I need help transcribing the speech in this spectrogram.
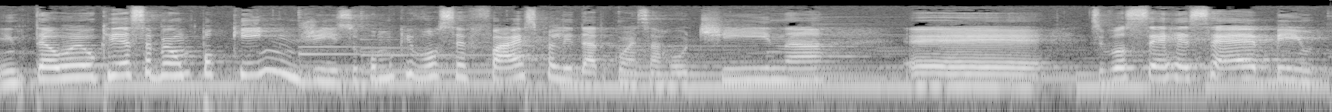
Então eu queria saber um pouquinho disso, como que você faz para lidar com essa rotina? É, se você recebe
